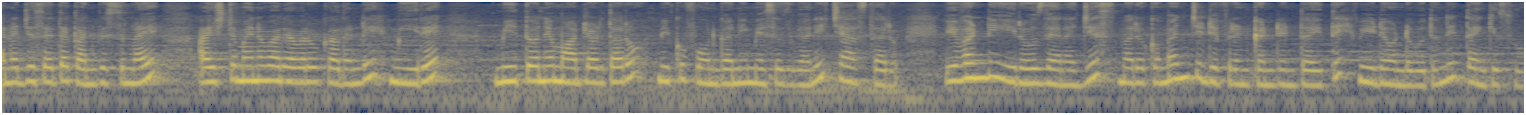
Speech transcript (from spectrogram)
ఎనర్జీస్ అయితే కనిపిస్తున్నాయి. ఆ ఇష్టమైన వారు ఎవరు కాదండి? మీరే. మీతోనే మాట్లాడతారు మీకు ఫోన్ కానీ మెసేజ్ కానీ చేస్తారు. ఇవ్వండి ఈరోజు ఎనర్జీస్ మరొక మంచి డిఫరెంట్ కంటెంట్తో అయితే వీడియో ఉండబోతుంది. Thank you so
